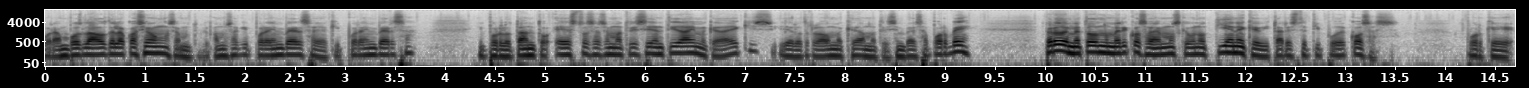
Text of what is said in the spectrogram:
por ambos lados de la ecuación, o sea, multiplicamos aquí por A inversa y aquí por A inversa. Y por lo tanto, esto se hace matriz identidad y me queda X, y del otro lado me queda matriz inversa por B. Pero de métodos numéricos sabemos que uno tiene que evitar este tipo de cosas, porque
